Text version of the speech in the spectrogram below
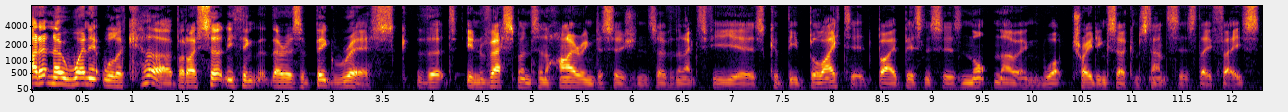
I don't know when it will occur, but I certainly think that there is a big risk that investment and hiring decisions over the next few years could be blighted by businesses not knowing what trading circumstances they face,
